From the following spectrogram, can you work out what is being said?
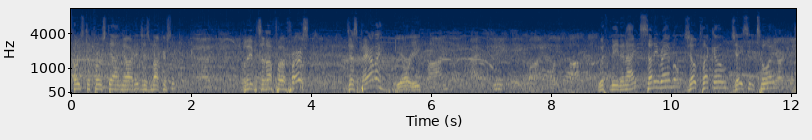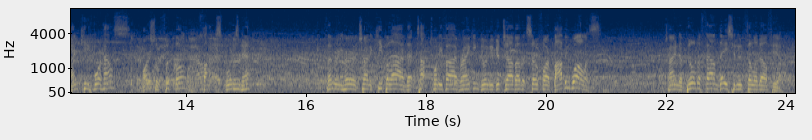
Close to first down yardage is Muckerson. I believe it's enough for a first. Just barely. Yeah, he... With me tonight, Sonny Randle, Joe Klecko, Jason Toy. I'm Keith Morehouse, Marshall Football on Fox Sports Net. Thundering Herd trying to keep alive that top 25 ranking, doing a good job of it so far. Bobby Wallace trying to build a foundation in Philadelphia.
